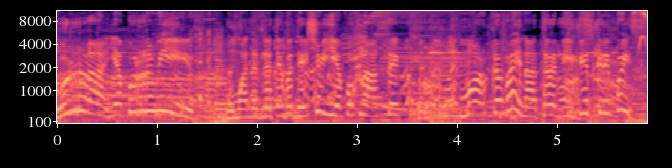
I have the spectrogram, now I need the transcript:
Ура! Я переміг! У мене для тебе дещо є пухнастик. Морковина, тобі підкріпись.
